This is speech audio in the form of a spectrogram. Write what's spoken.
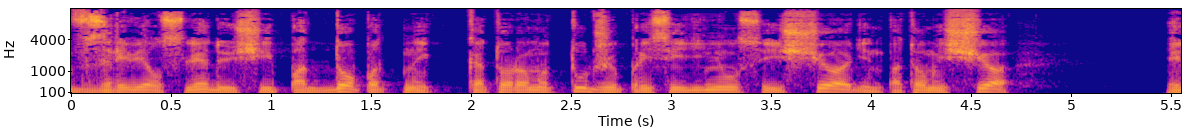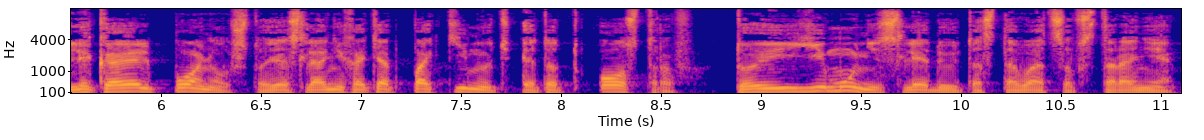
Взревел следующий подопытный, к которому тут же присоединился еще один, потом еще. И Ликаэль понял, что если они хотят покинуть этот остров, то и ему не следует оставаться в стороне.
